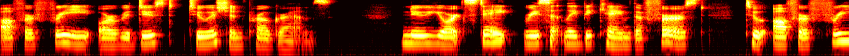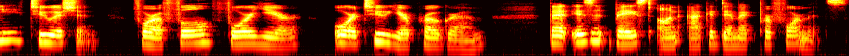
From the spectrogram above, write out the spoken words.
offer free or reduced tuition programs. New York State recently became the first to offer free tuition for a full four year or two year program that isn't based on academic performance.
